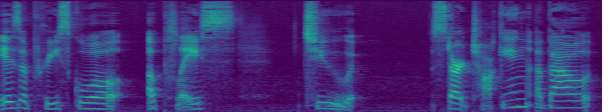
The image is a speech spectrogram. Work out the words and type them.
is a preschool a place to start talking about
